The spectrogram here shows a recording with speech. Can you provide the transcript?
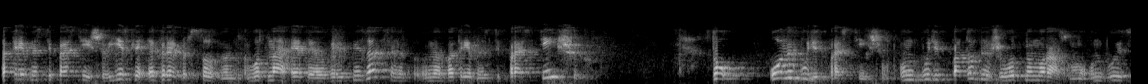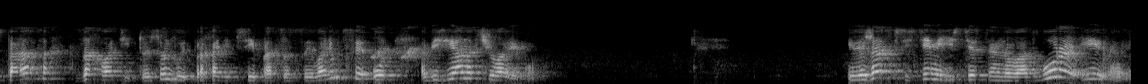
потребности простейшего. Если эгрегор создан вот на этой алгоритмизации, на, на потребности простейших, то он и будет простейшим, он будет подобен животному разуму, он будет стараться захватить, то есть он будет проходить все процессы эволюции от обезьяны к человеку. И лежать в системе естественного отбора и э,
